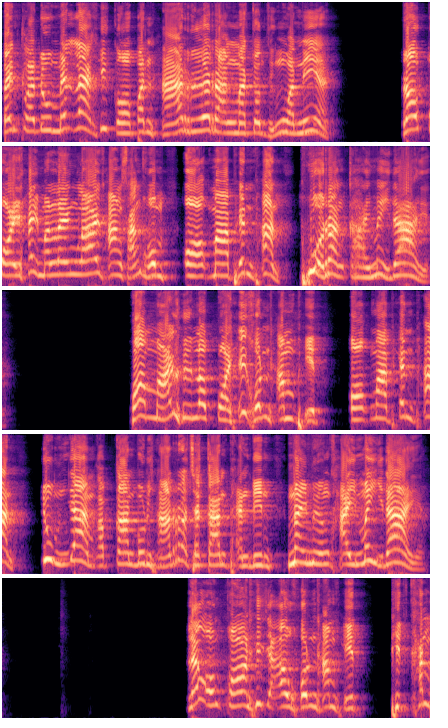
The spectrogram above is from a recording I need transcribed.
เป็นกระดุมเม็ดแรกที่ก่อปัญหาเรื้อรังมาจนถึงวันนี้ เราปล่อยให้มแมลงร้ายทางสังคมออกมาเพ่นพ่านทั่วร่างกายไม่ได้ ความหมายคือเราปล่อยให้คนทำผิดออกมาเพ่นพ่าน ยุ่มย่ามกับการบริหารราชการแผ่นดินในเมืองไทยไม่ได้ แล้วองค์กรที่จะเอาคนทำผิด ผิดขั้น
